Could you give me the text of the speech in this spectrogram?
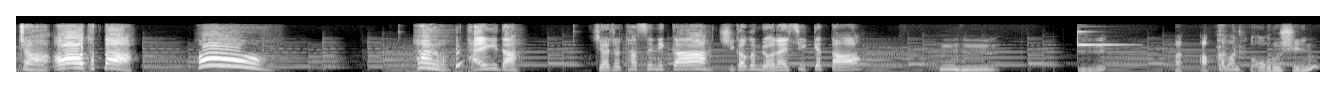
자, 아 탔다. 아, 아유 다행이다. 지하철 탔으니까 지각은 면할 수 있겠다. 음, 음? 아, 아까 만났던 어르신?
